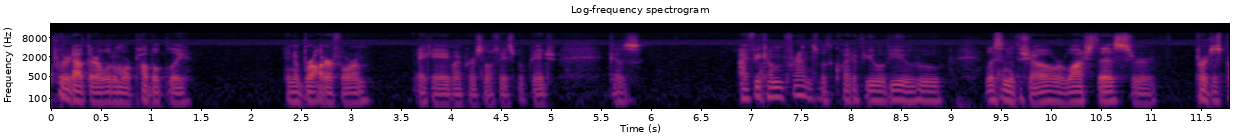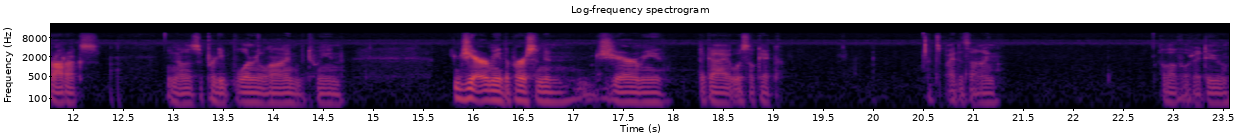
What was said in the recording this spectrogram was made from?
put it out there a little more publicly in a broader forum, aka my personal Facebook page, because I've become friends with quite a few of you who listen to the show or watch this or purchase products. You know, there's a pretty blurry line between Jeremy the person and Jeremy the guy at Whistlekick. That's by design. I love what I do.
